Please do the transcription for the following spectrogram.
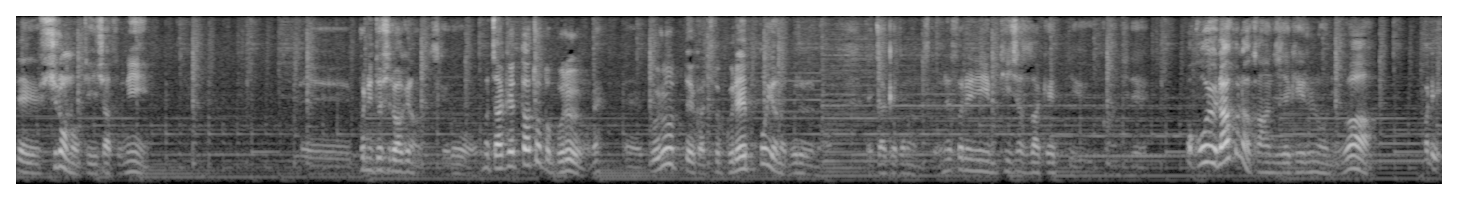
で、白の T シャツに、プリントしてるわけなんですけど、まあ、ジャケットはちょっとブルーのね、ブルーっていうかちょっとグレーっぽいようなブルーのジャケットなんですけどね、それに T シャツだけっていう感じで、まあ、こういうラフな感じで着るのには、やっぱり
